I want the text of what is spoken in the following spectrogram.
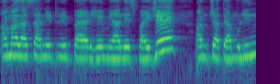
आम्हाला सॅनिटरी पॅड हे मिळालेच पाहिजे. आमच्या त्या मुलीं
